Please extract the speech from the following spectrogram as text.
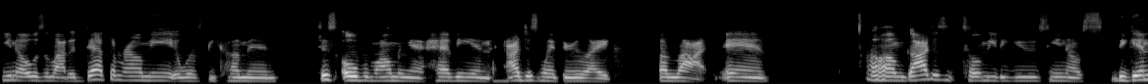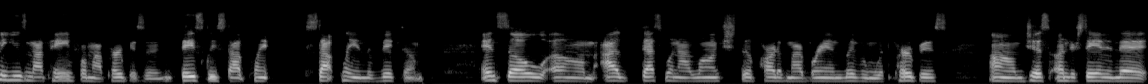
you know, it was a lot of death around me. It was becoming just overwhelming and heavy. And I just went through like a lot. And um, God just told me to use, you know, begin to use my pain for my purpose and basically stop playing, stop playing the victim and so um, I that's when I launched the part of my brand, Living with Purpose. Um, just understanding that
